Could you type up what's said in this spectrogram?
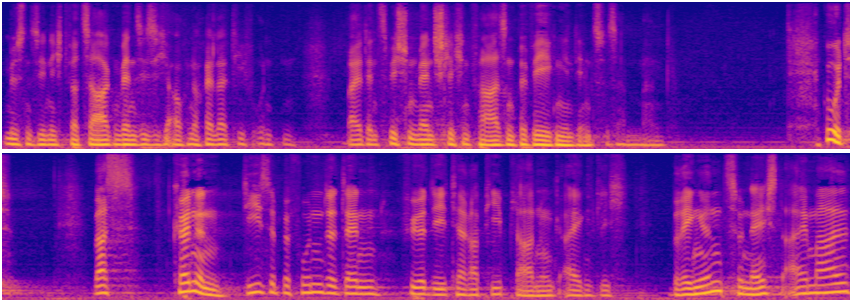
müssen sie nicht verzagen, wenn sie sich auch noch relativ unten bei den zwischenmenschlichen Phasen bewegen in dem Zusammenhang. Gut, was können diese Befunde denn für die Therapieplanung eigentlich bringen. Zunächst einmal,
